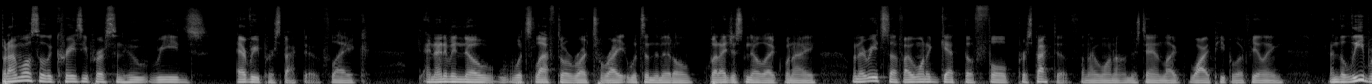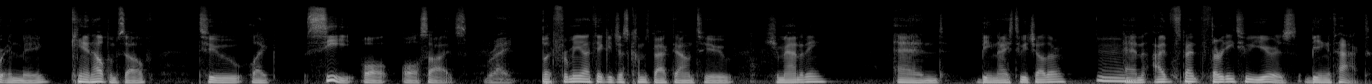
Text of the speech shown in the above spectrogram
But I'm also the crazy person who reads every perspective. Like, and I don't even know what's left or what's right, what's in the middle. But I just know like when I when I read stuff, I want to get the full perspective and I want to understand like why people are feeling. And the Libra in me can't help himself to like see all all sides. Right. But for me, I think it just comes back down to humanity and being nice to each other. Mm. And I've spent 32 years being attacked.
